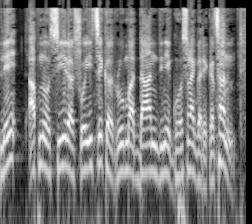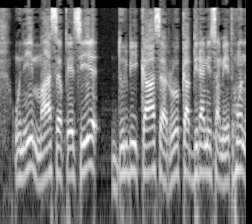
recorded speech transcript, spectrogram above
ले आफ्नो शिर स्वैच्छिक रूपमा दान दिने घोषणा गरेका छन्। उनी मांसपेशी दुर्विकास रोगका बिरामी समेत हुन्।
